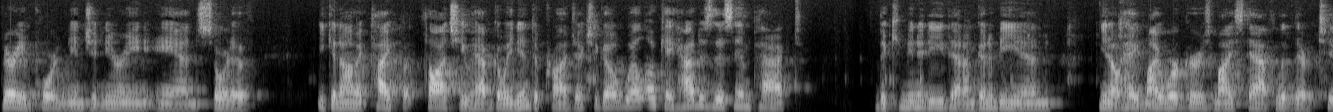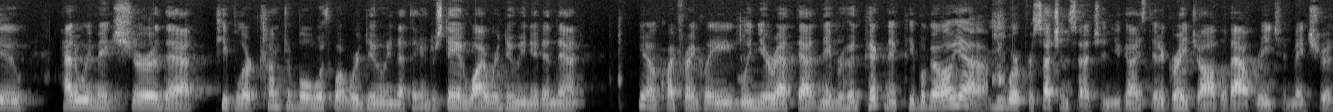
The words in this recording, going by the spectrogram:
very important engineering and sort of economic type thoughts you have going into projects, you go, well, okay, how does this impact the community that I'm going to be in? You know, hey, my workers, my staff live there too. How do we make sure that people are comfortable with what we're doing, that they understand why we're doing it, and that you know, quite frankly, when you're at that neighborhood picnic, people go, Oh, yeah, you work for such and such, and you guys did a great job of outreach and made sure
